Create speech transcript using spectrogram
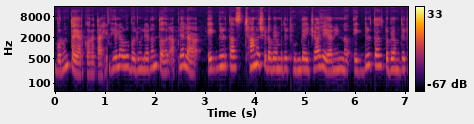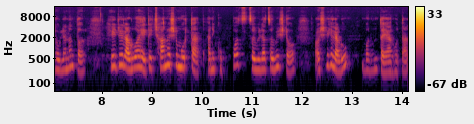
बनवून तयार करत आहे. हे लाडू बनवल्यानंतर आपल्याला एक दीड तास छान असे डब्यामध्ये ठेवून द्यायचे आहे आणि न एक दीड तास डब्यामध्ये ठेवल्यानंतर हे जे लाडू आहे ते छान असे मुरतात आणि खूपच चवीला चविष्ट असे हे लाडू बनवून तयार होतात.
